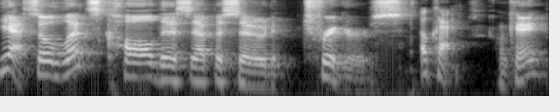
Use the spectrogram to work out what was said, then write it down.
yeah. So let's call this episode triggers. Okay. Okay.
